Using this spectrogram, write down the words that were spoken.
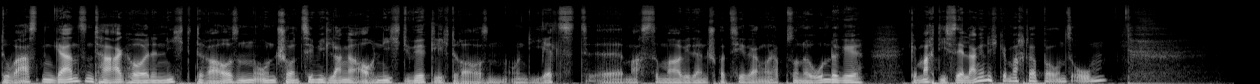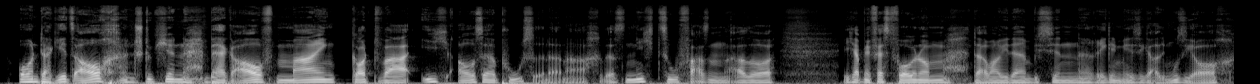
du warst den ganzen Tag heute nicht draußen und schon ziemlich lange auch nicht wirklich draußen. Und jetzt äh, machst du mal wieder einen Spaziergang und hab so eine Runde ge gemacht, die ich sehr lange nicht gemacht habe bei uns oben. Und da geht's auch ein Stückchen bergauf. Mein Gott, war ich außer Puste danach. Das nicht zu fassen. Also ich habe mir fest vorgenommen, da mal wieder ein bisschen regelmäßiger, also muss ich auch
